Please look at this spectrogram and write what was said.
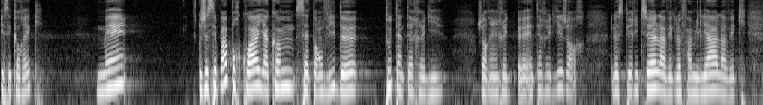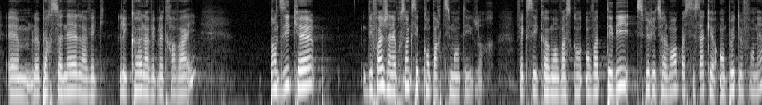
et c'est correct, mais je sais pas pourquoi il y a comme cette envie de tout interrelier, genre euh, interrelier genre le spirituel avec le familial, avec euh, le personnel, avec l'école, avec le travail, tandis que des fois j'ai l'impression que c'est compartimenté, genre fait que c'est comme on va on va t'aider spirituellement parce que c'est ça qu'on peut te fournir.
